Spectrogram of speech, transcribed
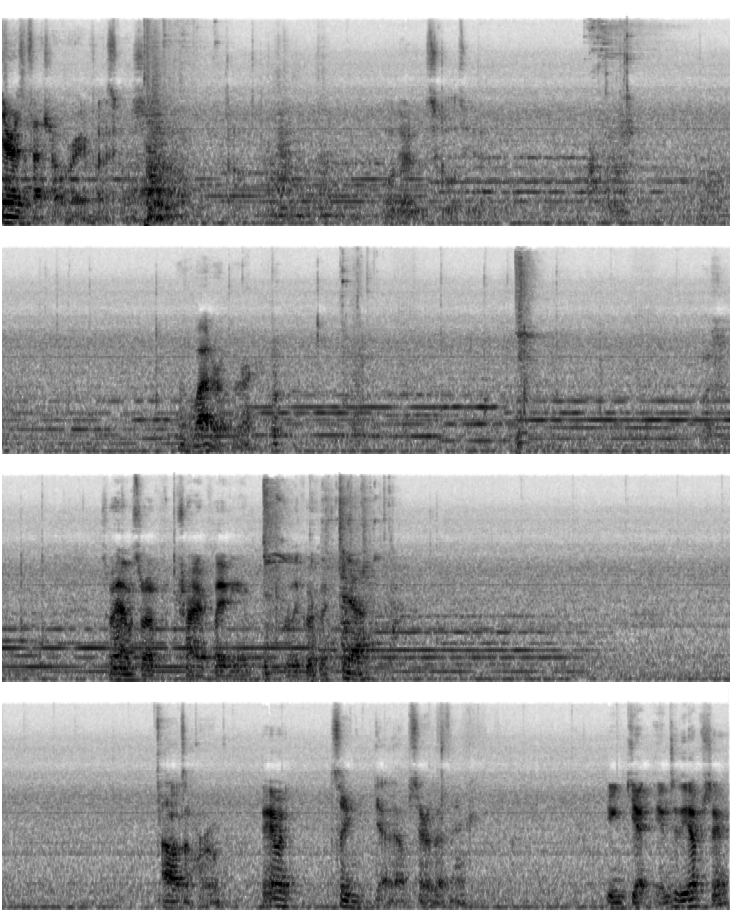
There is a fast travel right in front of the school. We'll go to the school too. There's a ladder up there. So what happens when I try and play the game really quickly? Yeah. Oh, it's a probe. Damn it. So you can get upstairs, I think. You can get into the upstairs?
